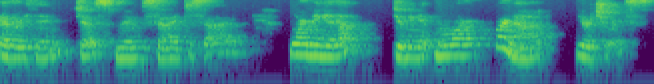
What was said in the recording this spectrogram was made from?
everything just move side to side. Warming it up, doing it more or not, your choice.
